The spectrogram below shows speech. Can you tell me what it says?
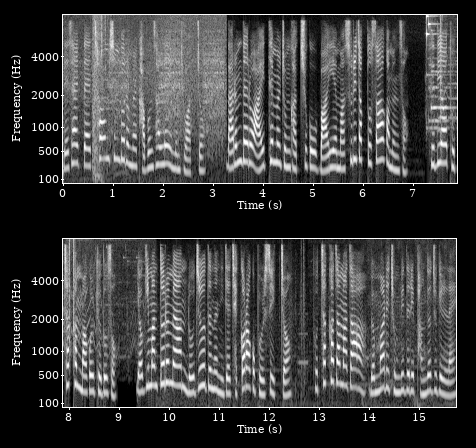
4살 때 처음 심부름을 가본 설레임은 좋았죠. 나름대로 아이템을 좀 갖추고 마이에마 수리작도 쌓아가면서 드디어 도착한 마골 교도소. 여기만 뚫으면 로즈우드는 이제 제 거라고 볼 수 있죠. 도착하자마자 몇 마리 좀비들이 반겨주길래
